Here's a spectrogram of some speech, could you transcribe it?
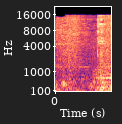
Uh,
